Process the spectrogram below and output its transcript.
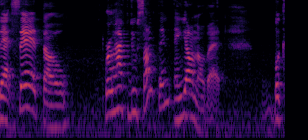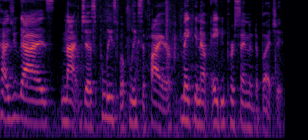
That said, though, we're gonna have to do something, and y'all know that. Because you guys, not just police, but police and fire, making up 80% of the budget.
